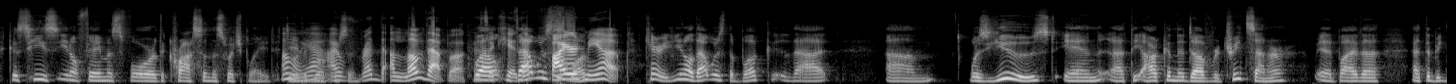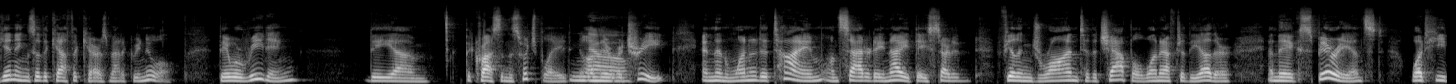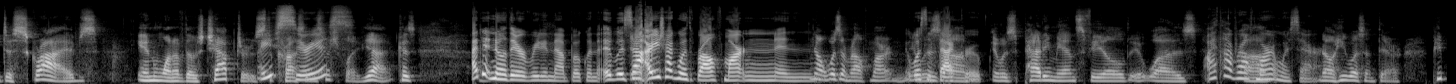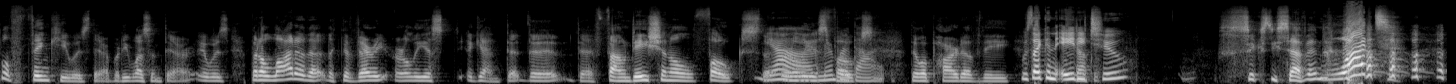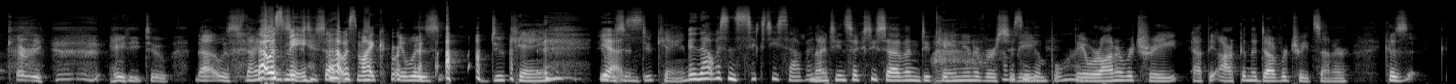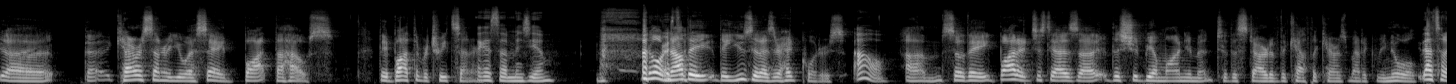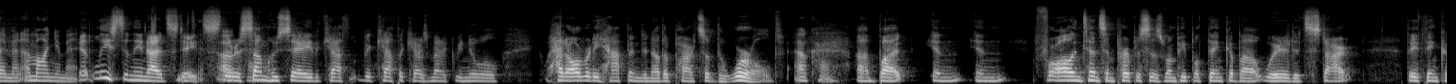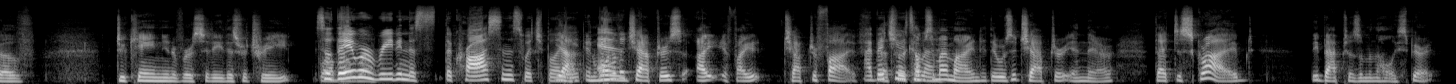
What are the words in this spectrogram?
because he's you know famous for the cross and the switchblade. Oh David yeah, Wilkerson. I read that. I love that book well, as a kid. That, that was fired me up. Carrie, you know that was the book that um, was used in at the Ark and the Dove Retreat Center uh, by the at the beginnings of the Catholic Charismatic Renewal. They were reading the um, the Cross and the Switchblade on their retreat, and then one at a time on Saturday night they started feeling drawn to the chapel one after the other, and they experienced what he describes in one of those chapters. Are you the Cross serious? And the Switchblade. Yeah, because I didn't know they were reading that book when it was. Not, are you talking with Ralph Martin and? no, it wasn't Ralph Martin. It wasn't was, that um, group. It was Patti Mansfield. It was I thought Ralph Martin was there. Um, No, he wasn't there. People think he was there, but he wasn't there. It was, but a lot of the like the very earliest, again, the the the foundational folks, the Yeah, earliest folks that. that were part of the It was like an '82. '67. What? Carrie, '82. No, it was That was me. 1967. That was my career. It was Duquesne. It Yes. was in Duquesne. and that was in '67. 1967, Duquesne University. even born. They were on a retreat at the Ark and the Dove Retreat Center because uh, the Caris Center USA bought the house. They bought the retreat center. I guess a museum. no, now they, they use it as their headquarters. Oh, Um, so they bought it just as uh this should be a monument to the start of the Catholic Charismatic Renewal. that's what I meant. A monument. At least in the United States, there are some who say the Catholic, the Catholic Charismatic Renewal had already happened in other parts of the world. Okay. Uh, but in in for all intents and purposes, when people think about where did it start, they think of Duquesne University, this retreat. So blah, they blah, were blah. reading this, the cross and the switchblade. yeah. In one of the chapters, I if I chapter five, I bet that's you what comes on to my mind. There was a chapter in there that described the baptism in the Holy Spirit.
